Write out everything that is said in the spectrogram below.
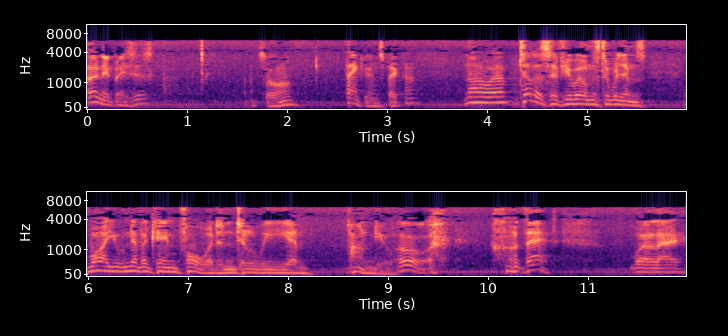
only braces. That's all. Thank you, Inspector. Now, uh, tell us, if you will, Mr. Williams, why you never came forward until we uh, found you. Oh, oh that. Well, I,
